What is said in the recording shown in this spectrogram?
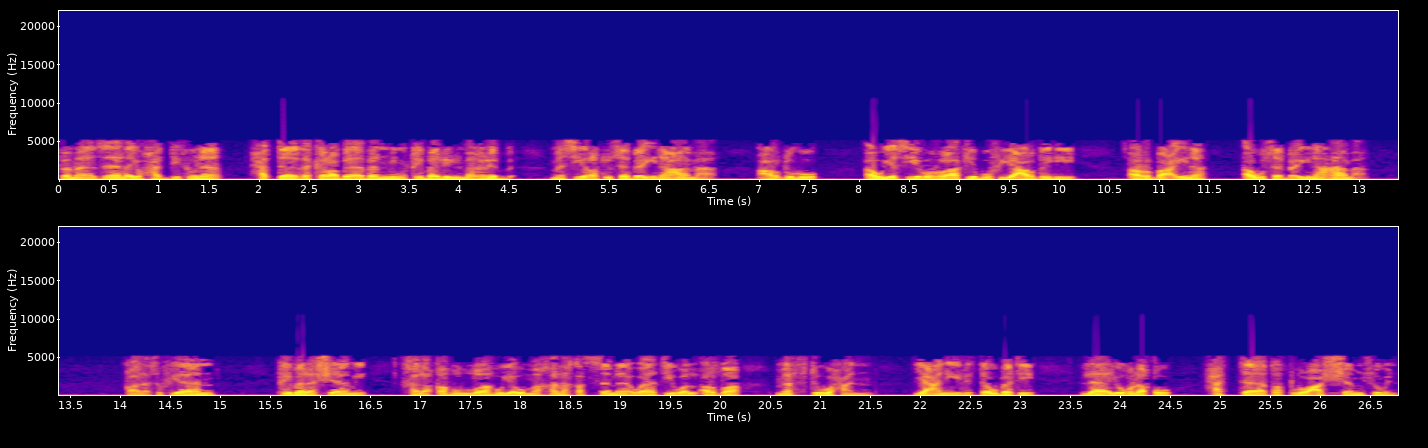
فما زال يحدثنا حتى ذكر بابا من قبل المغرب مسيرة سبعين عاما عرضه أو يسير الراكب في عرضه أربعين أو سبعين عاما. قال سفيان قبل الشام خلقه الله يوم خلق السماوات والأرض مفتوحا يعني للتوبة لا يغلق حتى تطلع الشمس منه.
